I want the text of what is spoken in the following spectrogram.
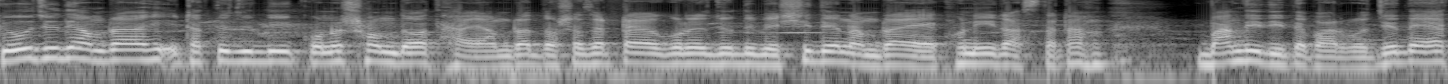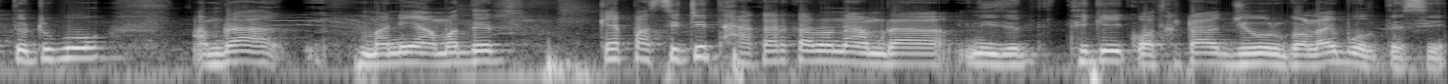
কেউ যদি আমরা এটাতে যদি কোনো সন্দেহ থাকে, আমরা দশ হাজার টাকা করে যদি বেশি দেন, আমরা এখনই রাস্তাটা বাঁধিয়ে দিতে পারব। যে এতটুকু আমরা মানে আমাদের ক্যাপাসিটি থাকার কারণে আমরা নিজেদের থেকেই কথাটা জোর গলায় বলতেছি।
